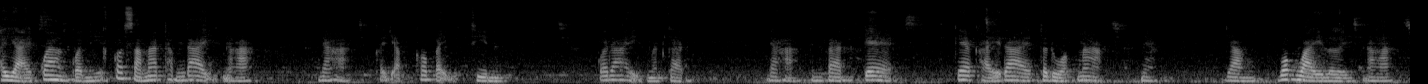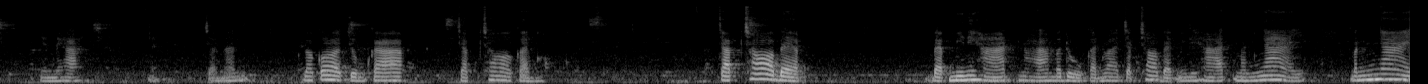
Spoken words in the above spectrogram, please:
ขยายกว้างกว่านี้ก็สามารถทำได้อีกนะคะนะคะขยับเข้าไปอีกทีหนึ่งก็ได้อีกเหมือนกันนะคะเป็นการแก้แก้ไขได้สะดวกมากเนี่ยอย่างว่องไวเลยนะคะ เห็นไหมคะจากนั้นเราก็จุ่มกาจับช่อกัน จับช่อแบบแบบมินิฮาร์ดนะคะ มาดูกันว่าจับช่อแบบมินิฮาร์ดมันง่าย มันง่าย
